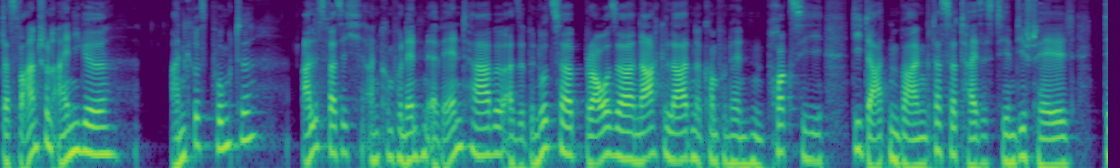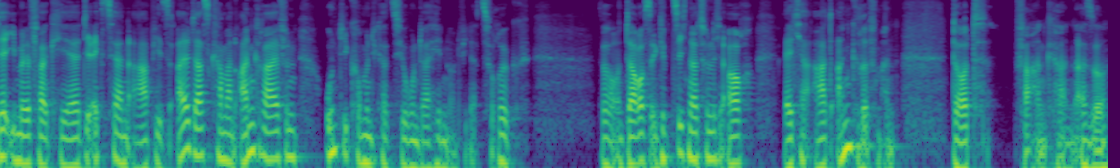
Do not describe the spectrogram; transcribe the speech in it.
Das waren schon einige Angriffspunkte alles, was ich an Komponenten erwähnt habe, also Benutzer, Browser, nachgeladene Komponenten, Proxy, die Datenbank, das Dateisystem, die Shell, der E-Mail-Verkehr, die externen APIs, all das kann man angreifen und die Kommunikation dahin und wieder zurück. So, und daraus ergibt sich natürlich auch, welche Art Angriff man dort fahren kann. Also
